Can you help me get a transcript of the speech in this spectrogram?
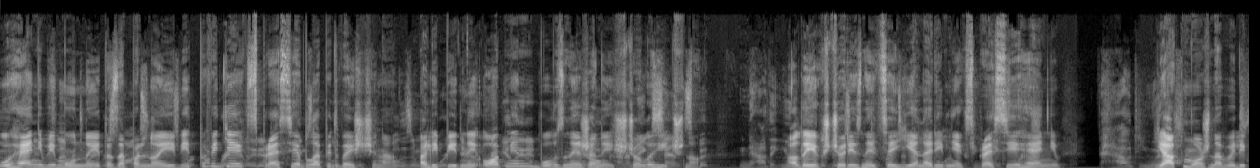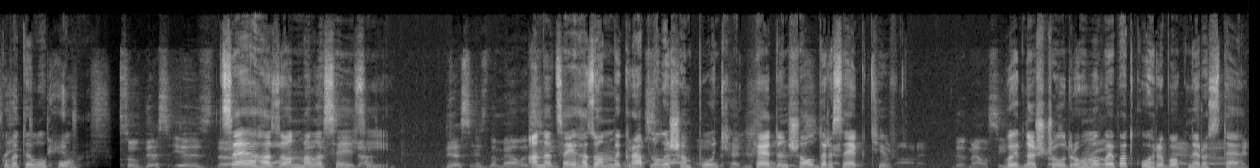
у генів імунної та запальної відповіді експресія була підвищена, а ліпідний обмін був знижений, що логічно. Але якщо різниця є на рівні експресії генів, як можна вилікувати лупу? Це газон маласезії. А на цей газон ми крапнули шампунь Head and Shoulders Active. Видно, що у другому випадку грибок не росте.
